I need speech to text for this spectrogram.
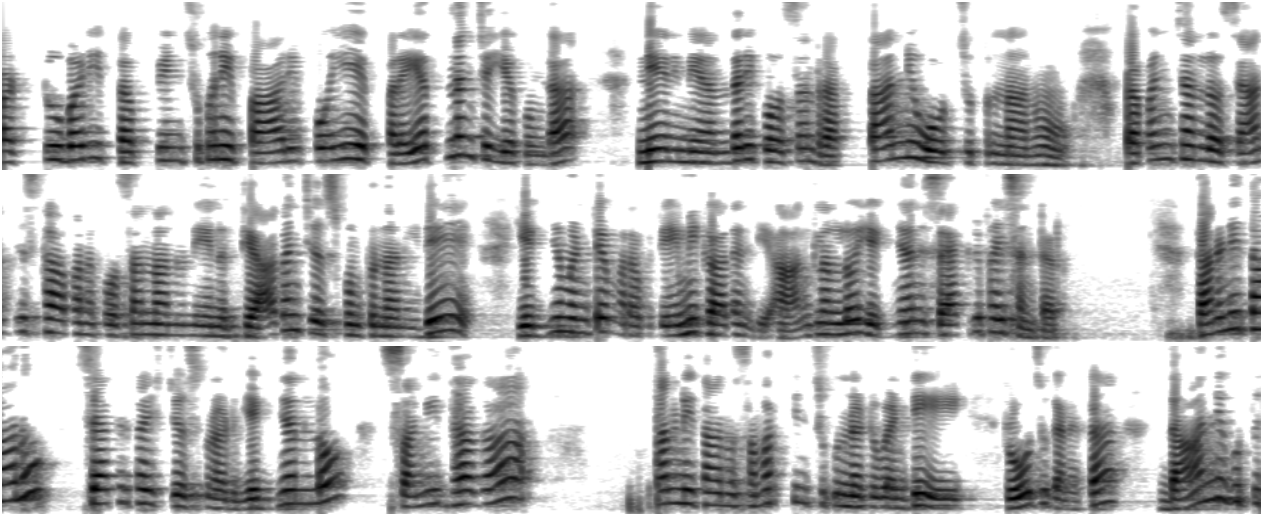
పట్టుబడి తప్పించుకుని పారిపోయే ప్రయత్నం చెయ్యకుండా నేను మీ అందరి కోసం రక్తాన్ని ఓడ్చుతున్నాను. ప్రపంచంలో శాంతి స్థాపన కోసం నన్ను నేను త్యాగం చేసుకుంటున్నాను. ఇదే యజ్ఞం అంటే మరొకటి ఏమీ కాదండి. ఆంగ్లంలో యజ్ఞాన్ని సాక్రిఫైస్ అంటారు. తనని తాను సాక్రిఫైస్ చేసుకున్నాడు. యజ్ఞంలో సమిధగా తనని తాను సమర్పించుకున్నటువంటి రోజు గనక దాన్ని గుర్తు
